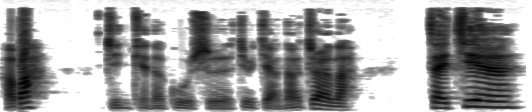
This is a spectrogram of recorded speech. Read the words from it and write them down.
好吧？今天的故事就讲到这儿了，再见。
